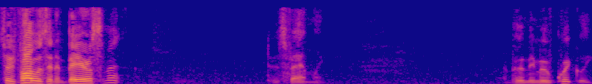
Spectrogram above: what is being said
So he probably was an embarrassment to his family. Let me move quickly.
